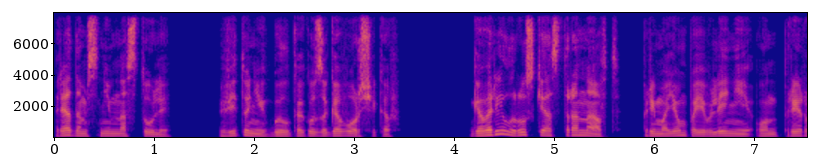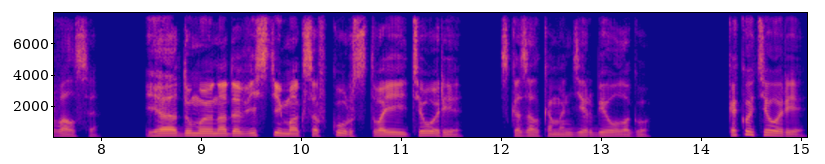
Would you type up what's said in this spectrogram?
рядом с ним на стуле. Вид у них был, как у заговорщиков. Говорил русский астронавт. При моем появлении он прервался. «Я думаю, надо ввести Макса в курс твоей теории», — сказал командир биологу. «Какой теории?»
